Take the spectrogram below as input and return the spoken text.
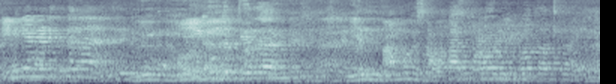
ಹಿಂಗೆ ನಡೀತಲ್ಲ ಈಗ ಈಗ ಮುಂದೆ ತೀರಾ ಇನ್ನು ನಮಗೆ ಸಾವಕಾಶ ಮಾಡೋರಿಗೆ ಗೊತ್ತಾಗ್ತದೆ ಅಲ್ಲ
